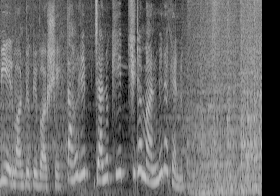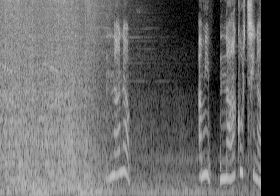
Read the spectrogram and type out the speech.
বিয়ের মণ্ডপে বসে। তাহলে জানো কি, সেটা মানবে না কেন? না না, আমি না করছি না।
